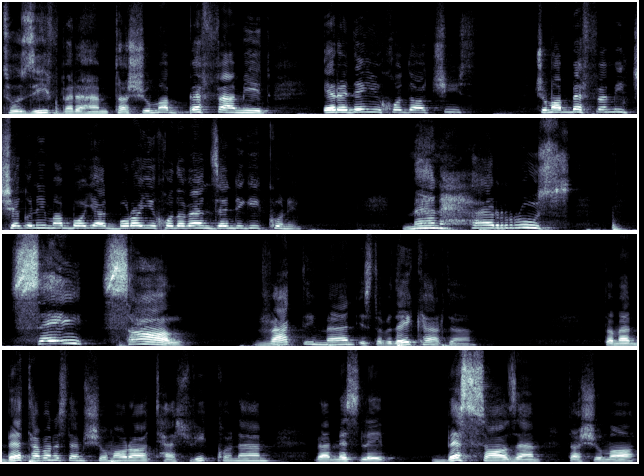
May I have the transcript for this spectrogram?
توضیح بدهم تا شما بفهمید اراده خدا چیست؟ شما بفهمید چگونه ما باید برای خداوند زندگی کنیم. من هر روز سه سال وقتی من استفاده کردم تا من بتوانستم شما را تشویق کنم و مثل بسازم تا شما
